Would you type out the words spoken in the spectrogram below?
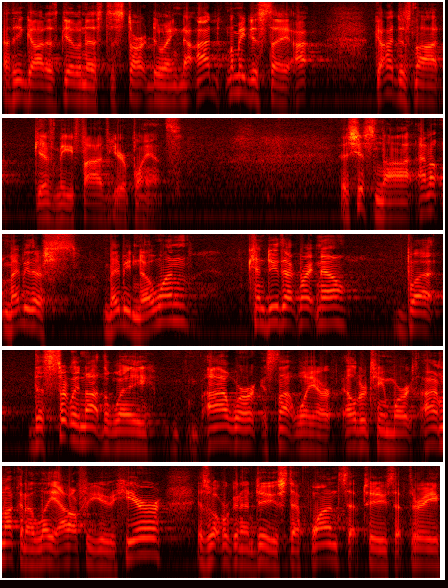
I think God has given us to start doing. Now, I, let me just say, I, God does not give me five year plans. It's just not. I don't, maybe there's, maybe no one can do that right now, but that's certainly not the way I work. It's not the way our elder team works. I'm not going to lay out for you here is what we're going to do step one, step two, step three,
